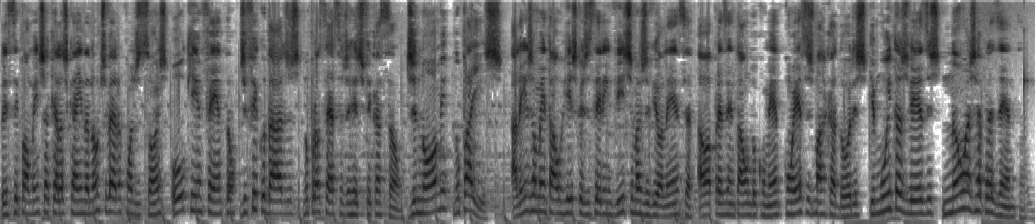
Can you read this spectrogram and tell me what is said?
principalmente aquelas que ainda não tiveram condições ou que enfrentam dificuldades no processo de retificação de nome no país. Além de aumentar o risco de serem vítimas de violência ao apresentar um documento com esses marcadores que muitas vezes não as representam.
